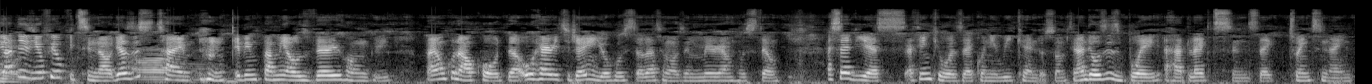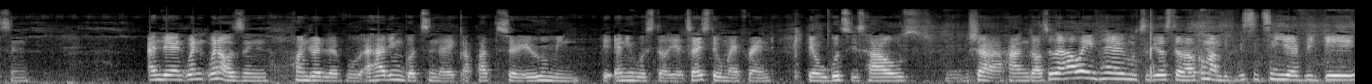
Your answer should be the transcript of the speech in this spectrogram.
you, at least you feel pity now. There's this time, even for me, I was very hungry. My uncle now called that, oh, Harry, are you in your hostel? That time I was in Miriam hostel. I said yes. I think it was like on a weekend or something. And there was this boy I had liked since like 2019. And then when, when I was in 100 level, I hadn't gotten like a part, sorry, a room in a- any hostel yet. So I stay with my friend. Then we'll go to his house, we'll share, hang out. So like, how are you carrying me to the hostel? I'll come and be visiting you every day.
